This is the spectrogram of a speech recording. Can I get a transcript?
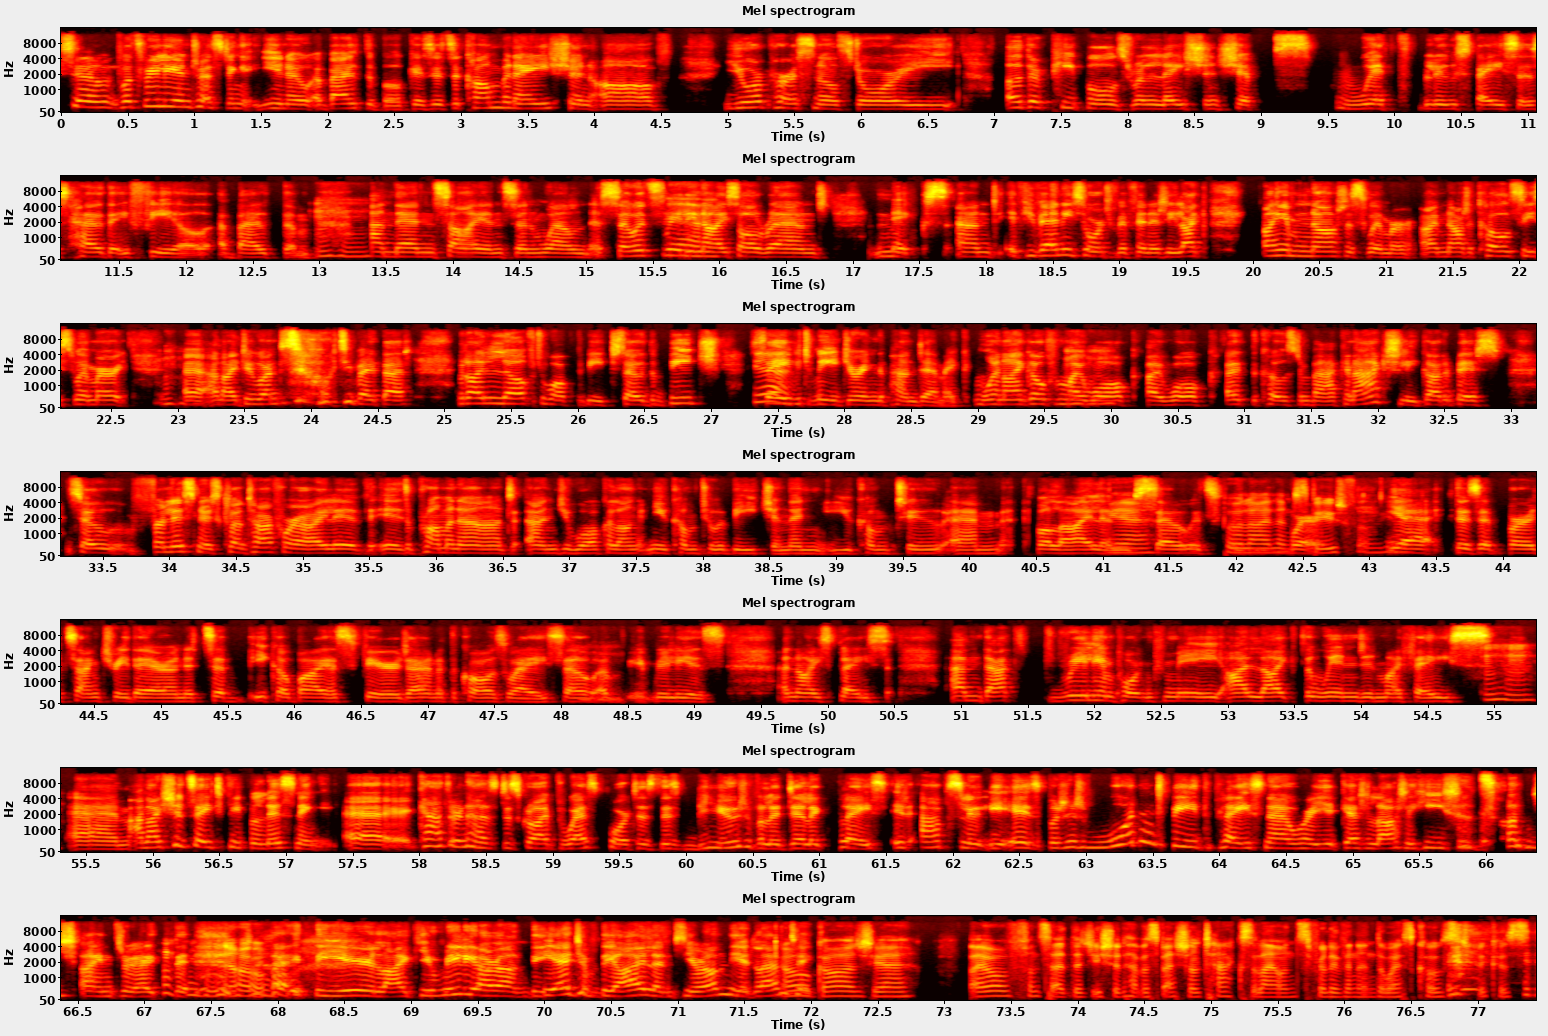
So, what's really interesting, you know, about the book is it's a combination of your personal story, other people's relationships with blue spaces, how they feel about them, Mhm. and then science and wellness. So it's really Yeah. nice all round mix. And if you've any sort of affinity, like I am not a swimmer, I'm not a cold sea swimmer, Mhm. uh, and I do want to talk to you about that. But I love to walk the beach. So the beach Yeah. saved me during the pandemic. When I go for my Mhm. walk, I walk out the coast and back, and I actually got a bit. So for listeners, Clontarf, where I live, is a promenade, and you walk along it, and you come to a beach, and then you come to um, Bull Island. Yeah. So it's Bull Island's where- beautiful. yeah. there's a bird sanctuary there, and it's an eco biosphere down at the causeway. So uh, Mm-hmm. it really is a nice place, and that's really important for me. I like the wind in my face. Mhm. Um, and I should say to people listening, uh, Catherine has described Westport as this beautiful, idyllic place. It absolutely is, but it wouldn't be the place now where you'd get a lot of heat and sunshine throughout the, No. throughout the year. Like you really are on the edge of the island. You're on the Atlantic. Oh God, yeah. I often said that you should have a special tax allowance for living in the West Coast because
